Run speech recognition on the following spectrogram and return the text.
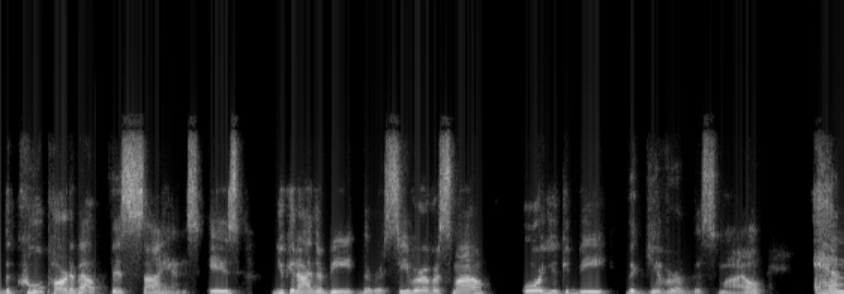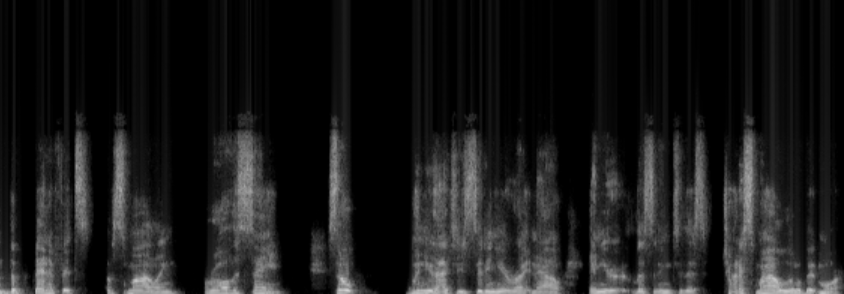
the cool part about this science is you can either be the receiver of a smile or you could be the giver of the smile. And the benefits of smiling are all the same. So when you're actually sitting here right now and you're listening to this, try to smile a little bit more.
